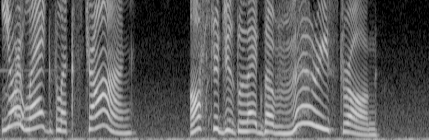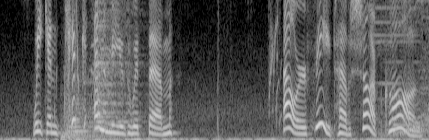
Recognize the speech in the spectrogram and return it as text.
Your legs look strong. Ostrich's legs are very strong. We can kick enemies with them. Our feet have sharp claws.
